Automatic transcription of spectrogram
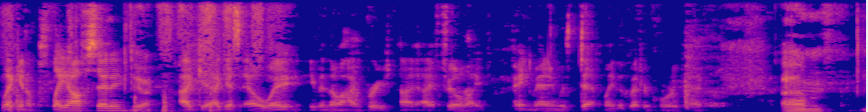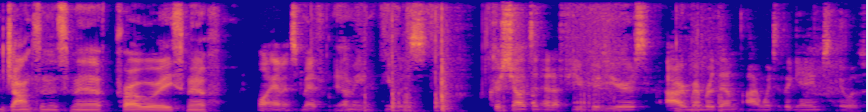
like in a playoff setting, yeah. I guess, I guess Elway. Even though I'm pretty, I, I feel like Peyton Manning was definitely the better quarterback. Um, Johnson and Smith, probably Smith. Well, Emmitt Smith. Yeah. I mean, he was. Chris Johnson had a few good years. I remember them. I went to the games. It was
